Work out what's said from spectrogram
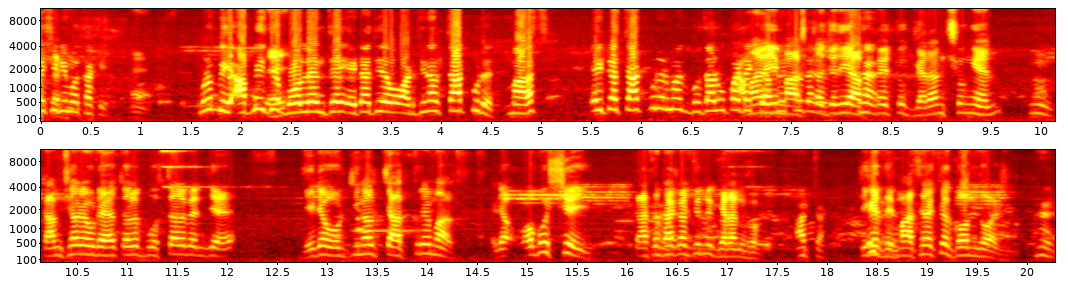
বেশি ডিমও থাকে। হ্যাঁ। মুরব্বী আপনি যে বললেন যে এটা যে অরিজিনাল চাঁদপুরের মাছ এইটা চাঁদপুরের মাছ বোঝার উপায়টা কি? এই মাছটা যদি আপনি হ্যাঁ, একটু গ্যারান শুনেন কামছাড়ে উঠে তাহলে বুঝতে পারবেন যে যেটা অরিজিনাল চাঁদপুরের মাছ এটা অবশ্যই কাছে হ্যাঁ। থাকার জন্য ঘেরান হবে। আচ্ছা। ঠিক আছে মাছের একটা গন্ধ আছে হ্যাঁ।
